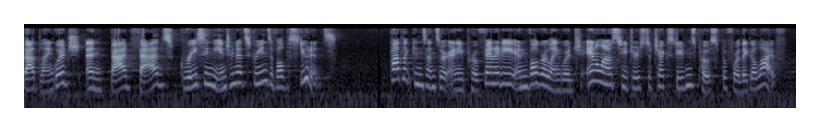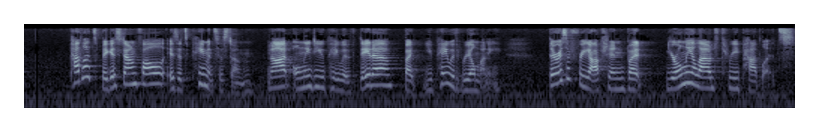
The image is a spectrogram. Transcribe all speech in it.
bad language, and bad fads gracing the internet screens of all the students? Padlet can censor any profanity and vulgar language and allows teachers to check students' posts before they go live. Padlet's biggest downfall is its payment system. Not only do you pay with data, but you pay with real money. There is a free option, but you're only allowed three Padlets.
